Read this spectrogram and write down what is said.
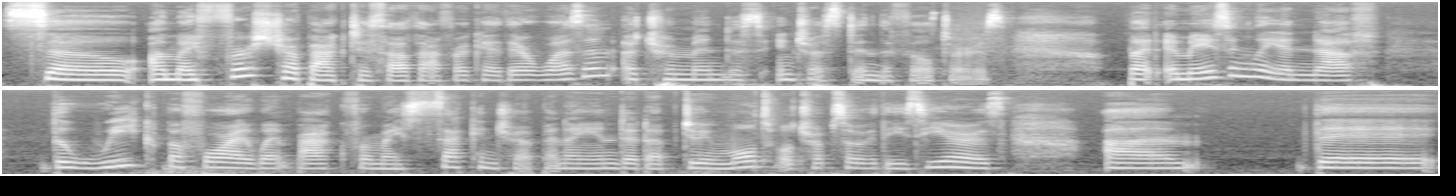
So on my first trip back to South Africa, there wasn't a tremendous interest in the filters. But amazingly enough, the week before I went back for my second trip, and I ended up doing multiple trips over these years, um, the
